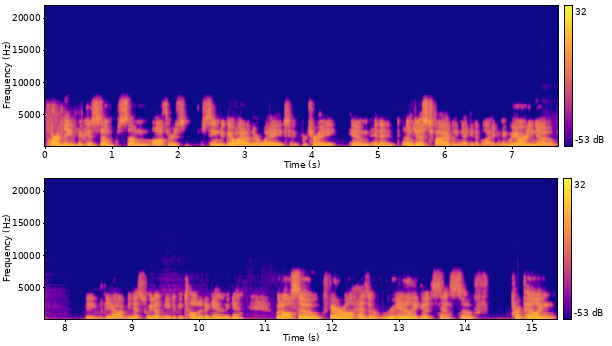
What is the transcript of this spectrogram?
partly because some some authors seem to go out of their way to portray him in an unjustifiably negative light. I mean, we already know the the obvious. We don't need to be told it again and again. But also, Farrell has a really good sense of propelling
